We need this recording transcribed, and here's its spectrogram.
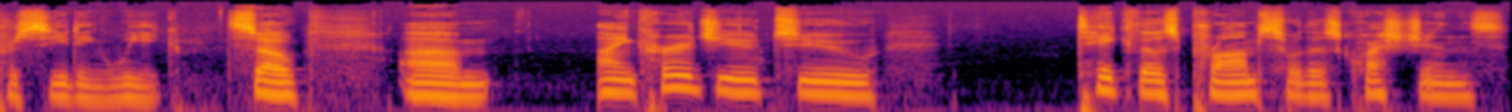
preceding week. So um, I encourage you to take those prompts or those questions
